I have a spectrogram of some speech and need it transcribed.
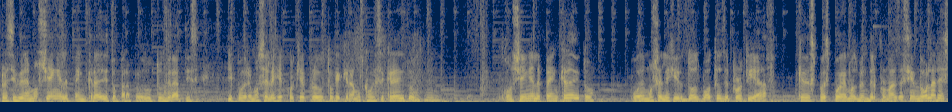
recibiremos 100 LP en crédito para productos gratis y podremos elegir cualquier producto que queramos con ese crédito. Con 100 LP en crédito, podemos elegir dos botes de ProTF que después podemos vender por más de 100 dólares.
